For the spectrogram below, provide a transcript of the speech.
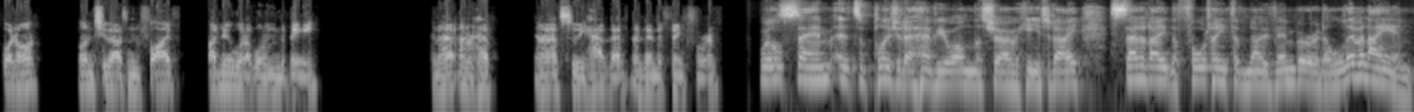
point on, on 2005, I knew what I wanted to be, and I and I have and I absolutely have that event to thank for it. Well, Sam, it's a pleasure to have you on the show here today. Saturday, the 14th of November at 11am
